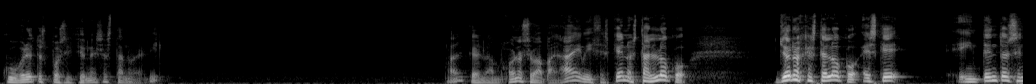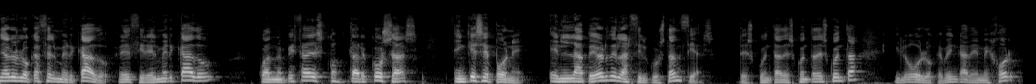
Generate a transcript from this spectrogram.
cubre tus posiciones hasta 9.000. ¿Vale? Que a lo mejor no se va a pagar y me dices, ¿qué? ¿No estás loco? Yo no es que esté loco, es que intento enseñaros lo que hace el mercado. Es decir, el mercado, cuando empieza a descontar cosas, ¿en qué se pone? En la peor de las circunstancias. descuenta, descuenta, descuenta, y luego lo que venga de mejor,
